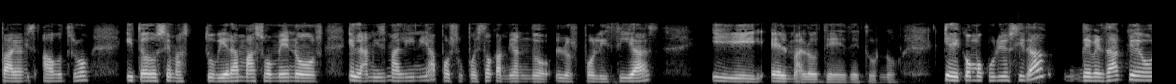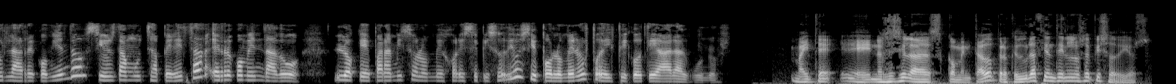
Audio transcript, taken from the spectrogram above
país a otro y todo se mantuviera más o menos en la misma línea, por supuesto cambiando los policías y el malote de turno. Que como curiosidad, de verdad que os la recomiendo. Si os da mucha pereza, he recomendado lo que para mí son los mejores episodios y por lo menos podéis picotear algunos. Maite, eh, no sé si lo has comentado, pero ¿qué duración tienen los episodios?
